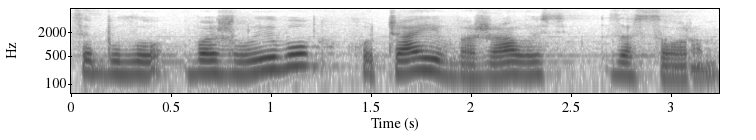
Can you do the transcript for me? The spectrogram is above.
це було важливо, хоча і вважалось за сором.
